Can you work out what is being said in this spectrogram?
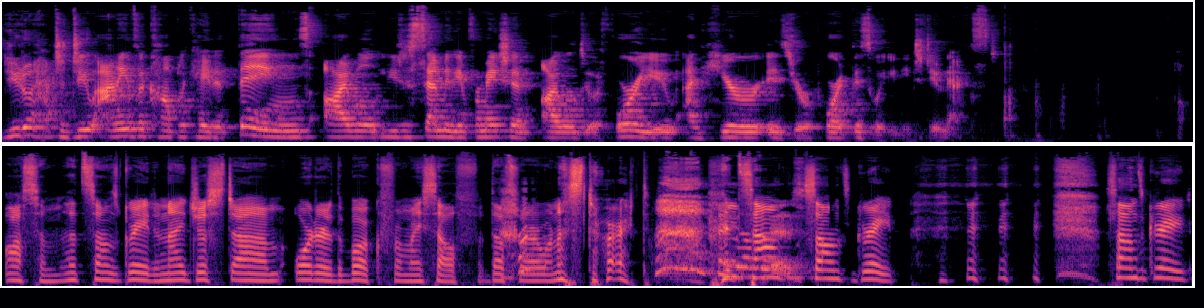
you don't have to do any of the complicated things. I will, you just send me the information. I will do it for you. And here is your report. This is what you need to do next. Awesome. That sounds great. And I just um, ordered the book for myself. That's where I want to start. it sounds it. sounds great. sounds great.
